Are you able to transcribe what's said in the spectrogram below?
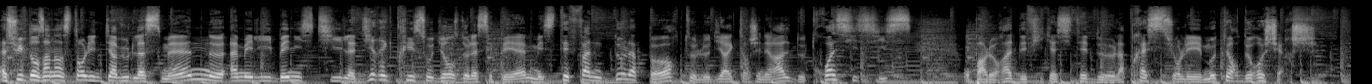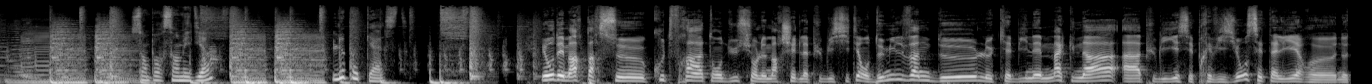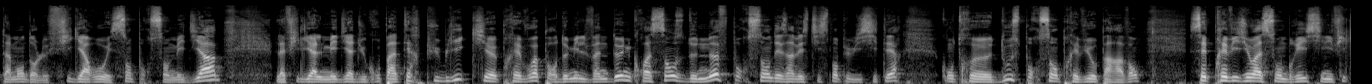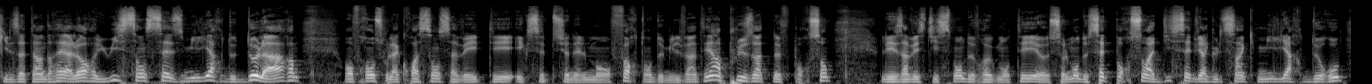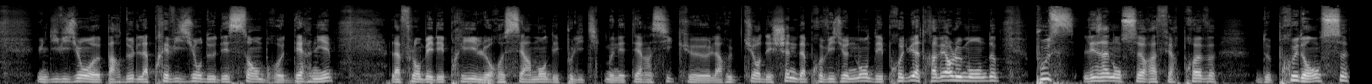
À suivre dans un instant l'interview de la semaine, Amélie Benisti, la directrice audience de la CPM, et Stéphane Delaporte, le directeur général de 366. On parlera d'efficacité de la presse sur les moteurs de recherche. 100% média, le podcast. Et on démarre par ce coup de frein attendu sur le marché de la publicité. En 2022, le cabinet Magna a publié ses prévisions, c'est à lire euh, notamment dans le Figaro et 100% Média. La filiale média du groupe Interpublic euh, prévoit pour 2022 une croissance de 9% des investissements publicitaires contre 12% prévus auparavant. Cette prévision assombrie signifie qu'ils atteindraient alors 816 milliards de dollars. En France où la croissance avait été exceptionnellement forte en 2021, plus 29%, les investissements devraient augmenter euh, seulement de 7% à 17,5 milliards d'euros, une division euh, par deux de la prévision de décembre dernier. La flambée des prix, le resserrement des politiques monétaires ainsi que la rupture des chaînes d'approvisionnement des produits à travers le monde poussent les annonceurs à faire preuve de prudence.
